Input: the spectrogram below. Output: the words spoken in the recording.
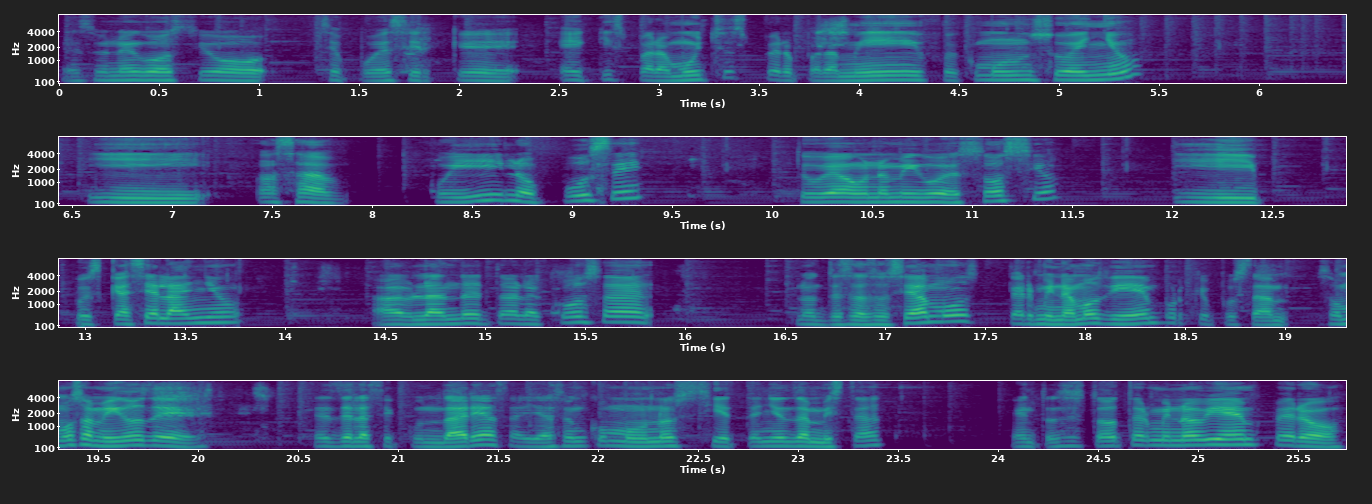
Es un negocio, se puede decir que X para muchos, pero para mí fue como un sueño. Y, o sea, fui, lo puse, tuve a un amigo de socio y pues casi al año, hablando de toda la cosa, nos desasociamos, terminamos bien porque pues somos amigos de, desde la secundaria, o sea, ya son como unos 7 años de amistad. Entonces todo terminó bien, pero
